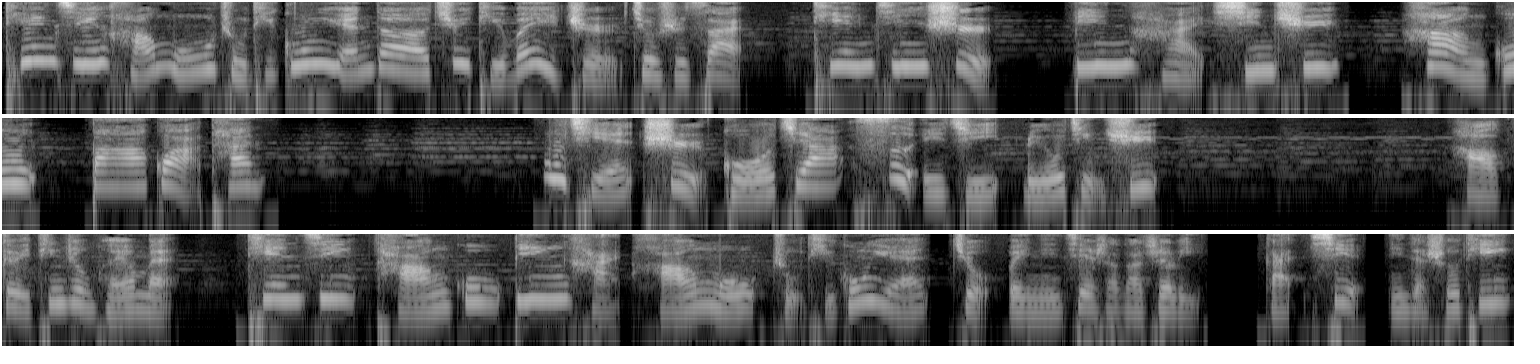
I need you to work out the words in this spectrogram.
天津航母主题公园的具体位置就是在天津市滨海新区汉沽八卦滩，目前是国家四 A 级旅游景区。好，各位听众朋友们，天津塘沽滨海航母主题公园就为您介绍到这里，感谢您的收听，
